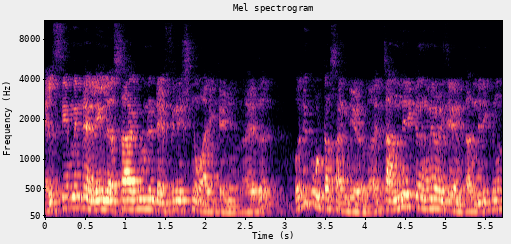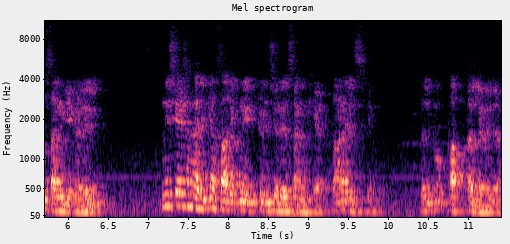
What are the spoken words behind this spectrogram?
എൽ സി എമ്മിന്റെ അല്ലെങ്കിൽ ലസാഗുവിന്റെ ഡെഫിനേഷൻ വായിക്കഴിഞ്ഞു. അതായത് ഒരു കൂട്ടം സംഖ്യകൾ അത് തന്നിരിക്കുന്ന അങ്ങനെ വിചാരിക്കും തന്നിരിക്കുന്ന സംഖ്യകളിൽ നിശേഷം ഹരിക്കാൻ സാധിക്കുന്ന ഏറ്റവും ചെറിയ സംഖ്യ അതാണ് എൽ സി എം ഇതിലിപ്പോ പത്തല്ലേ വരിക?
